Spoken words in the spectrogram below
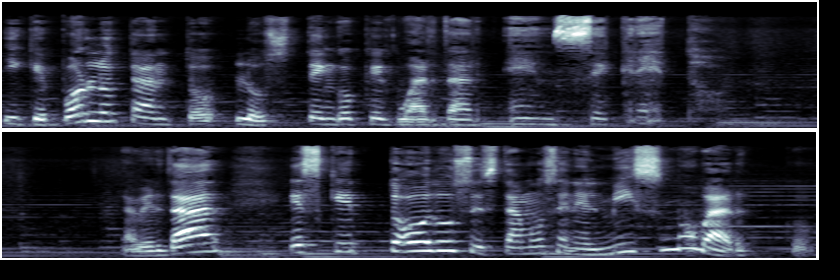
y que por lo tanto los tengo que guardar en secreto. La verdad es que todos estamos en el mismo barco.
